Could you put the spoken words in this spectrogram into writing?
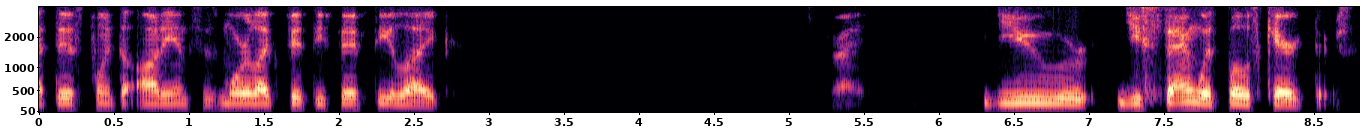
at this point the audience is more like 50-50 like right. you you stand with both characters.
